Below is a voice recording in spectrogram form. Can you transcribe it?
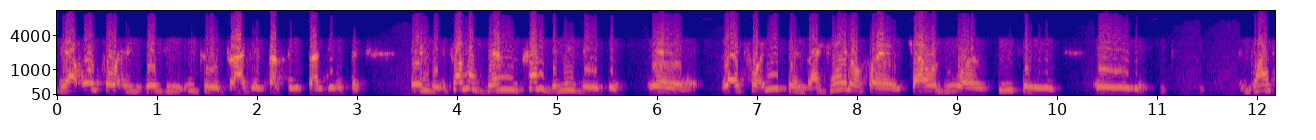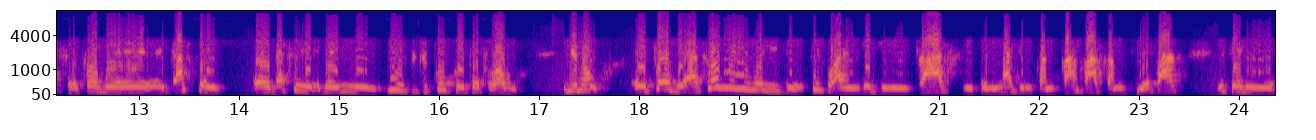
they are also engaging into drug and substance abuse. And some of them can't believe it. Uh, like, for instance, I heard of a child who was missing gas from a gas tank uh, that they use to cook with at home. You know, uh, so there are so many ways people are engaging in drugs. You can imagine some campers, some papers. You can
